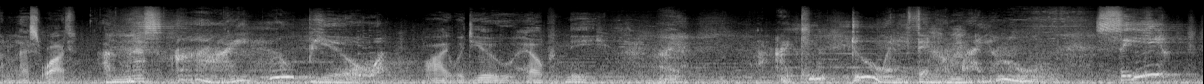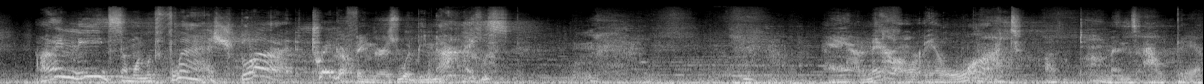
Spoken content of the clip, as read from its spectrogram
Unless what? Unless I help you. Why would you help me? I. I can't do anything on my own. See? I need someone with flesh, blood. Trigger fingers would be nice. And there are a lot of demons out there.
